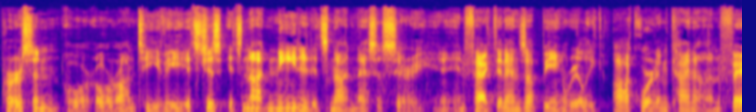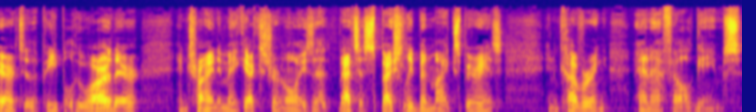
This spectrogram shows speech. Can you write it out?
person or, or on TV. It's just, it's not needed. It's not necessary. In, in fact, it ends up being really awkward and kind of unfair to the people who are there and trying to make extra noise. That, that's especially been my experience in covering NFL games.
